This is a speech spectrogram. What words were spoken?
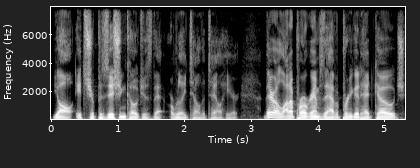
y'all, it's your position coaches that really tell the tale here. There are a lot of programs that have a pretty good head coach,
